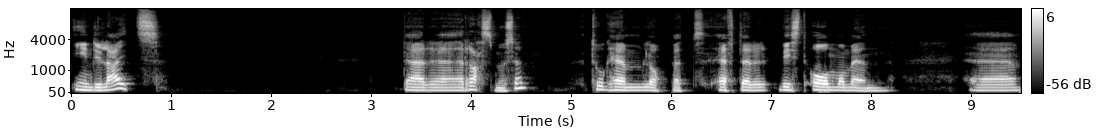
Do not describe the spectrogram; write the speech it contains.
Indy Lights. Där eh, Rasmussen tog hem loppet efter visst om och men. Eh,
